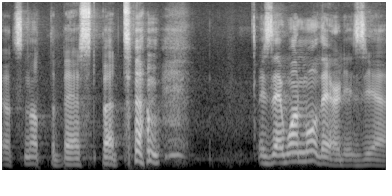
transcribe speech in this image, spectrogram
It's not the best, but um, is there one more? There it is, yeah.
